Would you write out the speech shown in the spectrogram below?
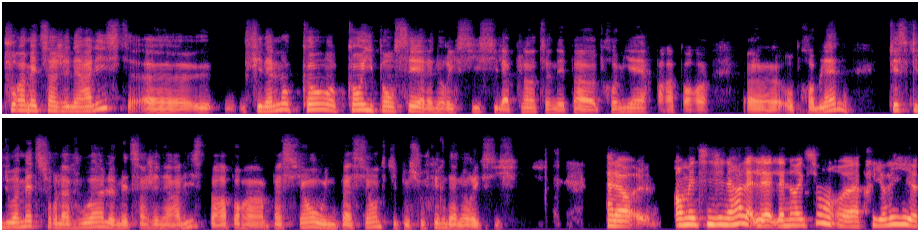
Pour un médecin généraliste, finalement, quand, quand y penser à l'anorexie, si la plainte n'est pas première par rapport au problème, Qu'est-ce qu'il doit mettre sur la voie le médecin généraliste par rapport à un patient ou une patiente qui peut souffrir d'anorexie? En médecine générale, l'anorexie, euh, a priori, euh,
